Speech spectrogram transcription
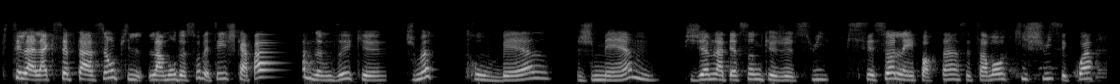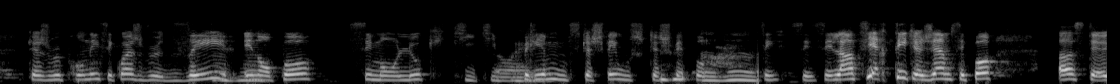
puis tu sais, l'acceptation puis l'amour de soi, ben, tu sais, je suis capable de me dire que je me trouve belle, je m'aime, puis j'aime la personne que je suis. Puis c'est ça l'important, c'est de savoir qui je suis, c'est quoi que je veux prôner, c'est quoi je veux dire, et mm-hmm. non pas c'est mon look qui, qui brime ce que je fais ou ce que je fais pas. Mm-hmm. C'est l'entièreté que j'aime, c'est pas Ah, ce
